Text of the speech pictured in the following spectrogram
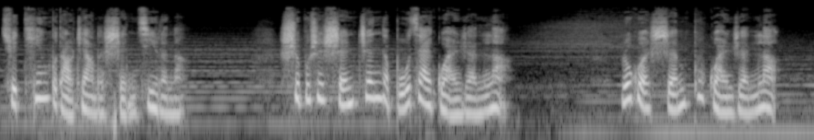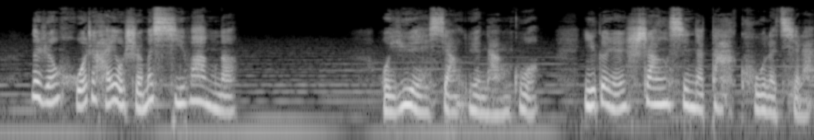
却听不到这样的神迹了呢？是不是神真的不再管人了？如果神不管人了，那人活着还有什么希望呢？我越想越难过，一个人伤心的大哭了起来。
